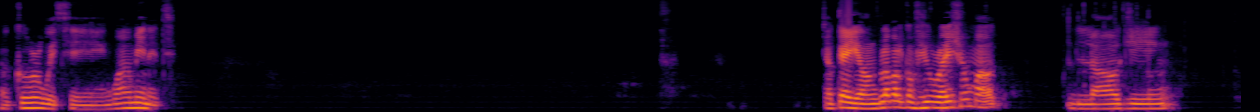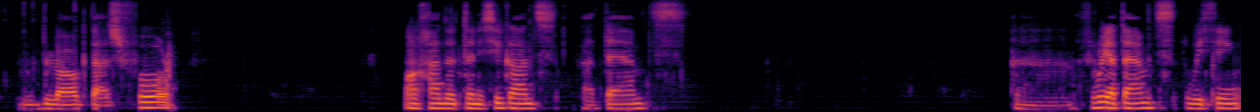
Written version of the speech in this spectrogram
occur within 1 minute. Okay, on global configuration mode, login block dash 4, 120 seconds, attempts, uh, Uh, three attempts within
